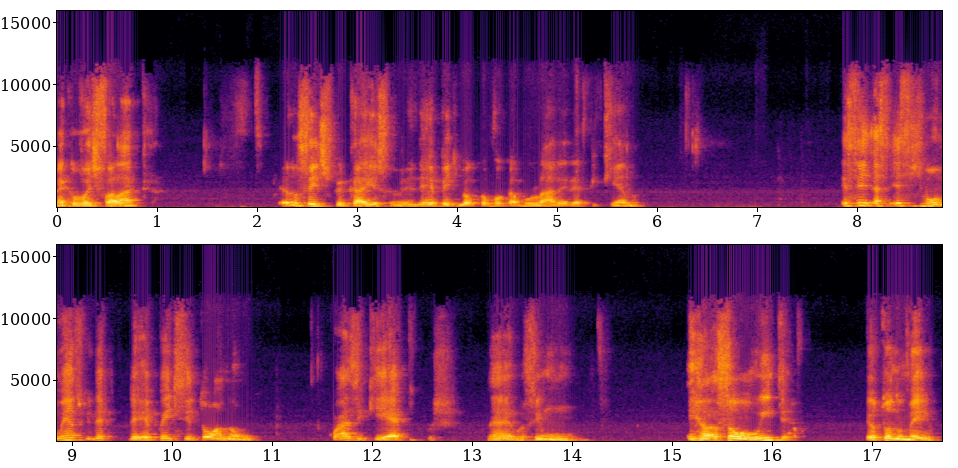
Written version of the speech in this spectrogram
é que eu vou te falar, cara? Eu não sei te explicar isso. De repente, meu vocabulário ele é pequeno. Esses momentos que, de, de, repente, se tornam quase que épicos, né? assim, um, em relação ao Inter, eu estou no meio.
